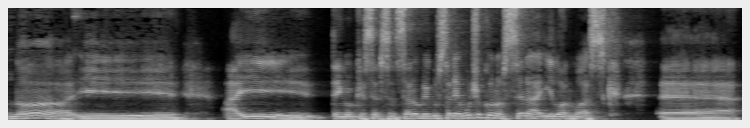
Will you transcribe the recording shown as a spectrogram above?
¿no? Y ahí tengo que ser sincero, me gustaría mucho conocer a Elon Musk. É,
